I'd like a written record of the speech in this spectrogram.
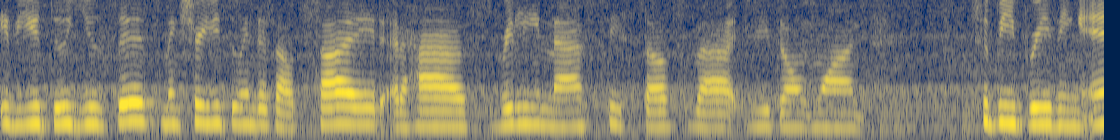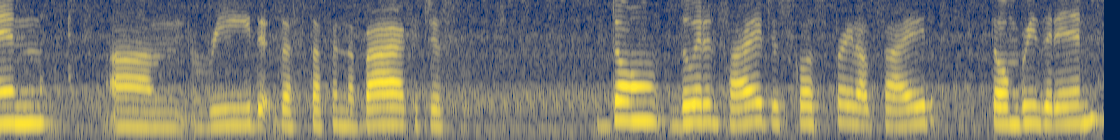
if you do use this, make sure you're doing this outside. It has really nasty stuff that you don't want to be breathing in. Um, read the stuff in the back. Just don't do it inside just go spray it outside. Don't breathe it in.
